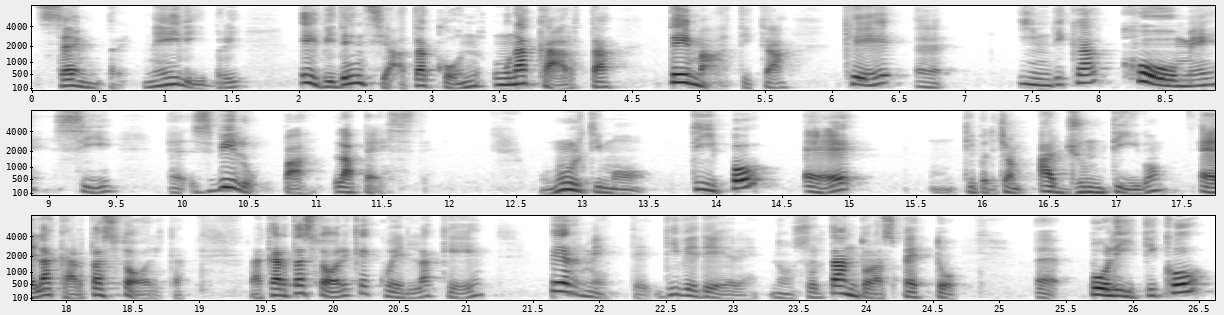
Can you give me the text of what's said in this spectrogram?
sempre nei libri evidenziata con una carta tematica che eh, indica come si eh, sviluppa la peste. Un ultimo tipo è, un tipo diciamo aggiuntivo, è la carta storica. La carta storica è quella che permette di vedere non soltanto l'aspetto eh, politico,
